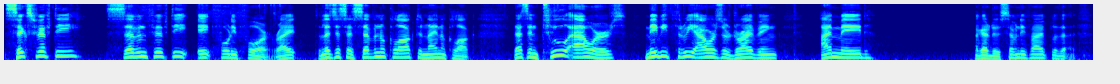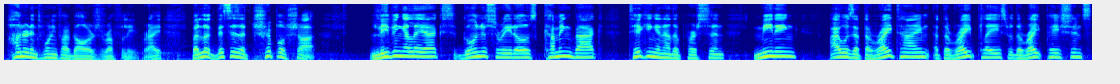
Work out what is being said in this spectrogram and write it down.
650, 750, 844, right? So let's just say 7 o'clock to 9 o'clock. That's in two hours, maybe three hours of driving. I made, I got to do 75 plus $125 roughly, right? But look, this is a triple shot leaving LAX, going to Cerritos, coming back, taking another person, meaning I was at the right time, at the right place, with the right patience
